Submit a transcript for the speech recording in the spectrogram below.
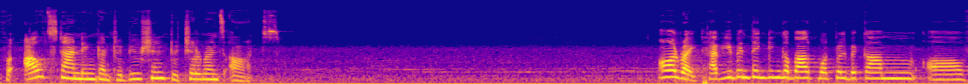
for Outstanding Contribution to Children's Arts. Alright, have you been thinking about what will become of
